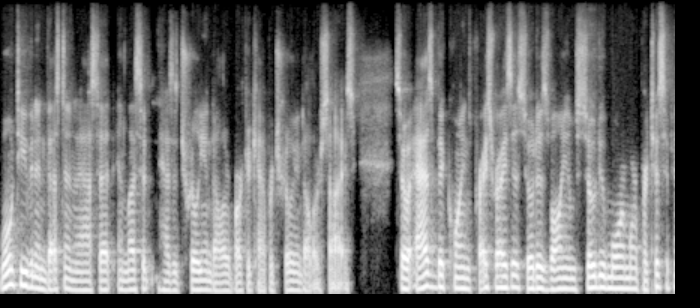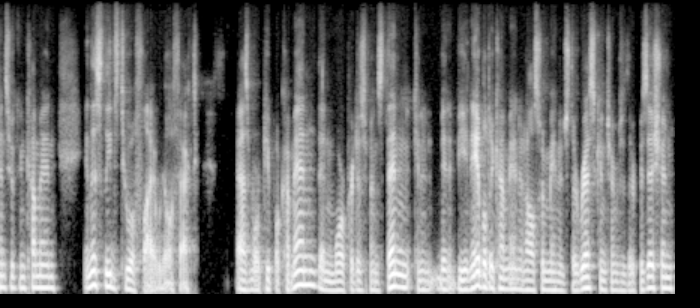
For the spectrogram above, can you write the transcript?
won't even invest in an asset unless it has a trillion dollar market cap or trillion dollar size. So as Bitcoin's price rises, so does volume, so do more and more participants who can come in. And this leads to a flywheel effect. As more people come in, then more participants then can be enabled to come in and also manage the risk in terms of their position.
